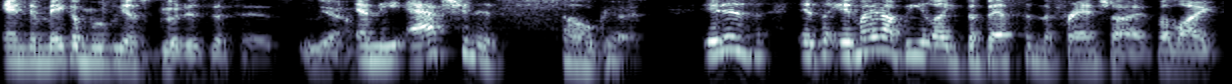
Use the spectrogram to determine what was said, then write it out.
and to make a movie as good as this is Yeah. and the action is so good. It is. It's. It might not be like the best in the franchise, but like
